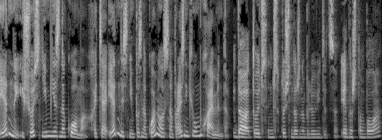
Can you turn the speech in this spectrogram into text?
Эдна еще с ним не знакома, хотя Эдна с ним познакомилась на празднике у Мухаммеда. Да, точно, они что точно должны были увидеться. Эдна же там была.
